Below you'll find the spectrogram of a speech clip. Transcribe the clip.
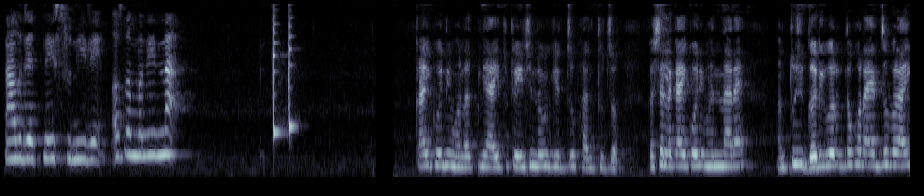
नाव देत नाही सुनीले. असं म्हणेन ना. काही कोणी म्हणत नाही आई तू टेन्शन नको घेत फालतूचं. कशाला काही कोणी म्हणणार आहे? आणि तुझी घरी नको राहायचं बरं आई.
